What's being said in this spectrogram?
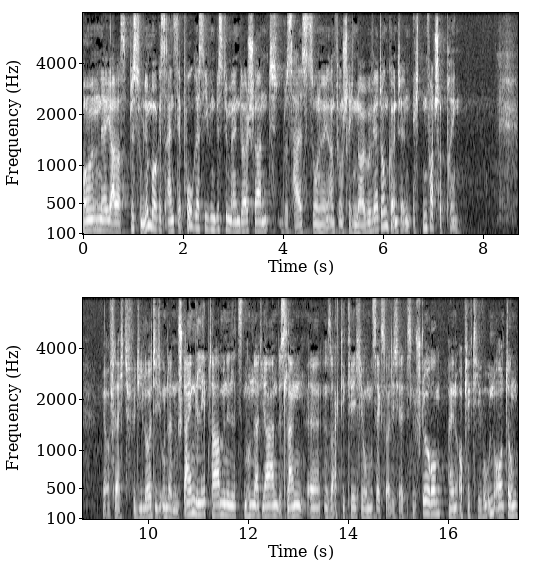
Und äh, ja, das Bistum Limburg ist eines der progressiven Bistümer in Deutschland. Das heißt, so eine in Anführungsstrichen Neubewertung könnte einen echten Fortschritt bringen. Ja, vielleicht für die Leute, die unter einem Stein gelebt haben in den letzten 100 Jahren. Bislang äh, sagt die Kirche, Homosexualität ist eine Störung, eine objektive Unordnung,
